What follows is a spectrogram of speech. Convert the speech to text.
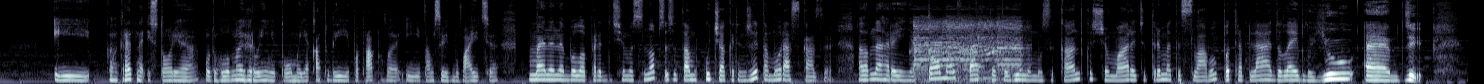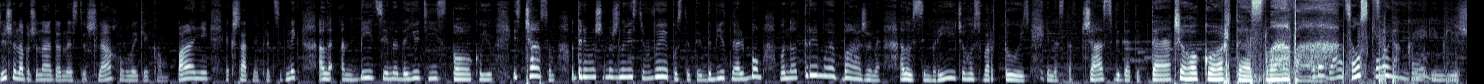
і конкретна історія от головної героїні Томи, яка туди потрапила, і там все відбувається. У мене не було перед очима синопсису, там куча крінжи, тому розказую. Головна героїня Тома, вперта та юна музикантка, що марить отримати славу, потрапляє до лейблу UMD. Дівчина починає нести шлях у великій компанії, як штатний працівник, але амбіції не дають їй спокою. І з часом, отримавши можливість випустити дебютний альбом, вона отримує бажане, але всі мрії чогось вартують, і настав час віддати те, чого коштує слава. Таке і, і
